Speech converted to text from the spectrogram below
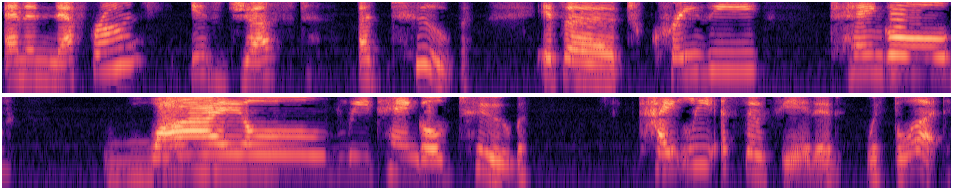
And a nephron is just a tube. It's a crazy, tangled, wildly tangled tube tightly associated with blood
